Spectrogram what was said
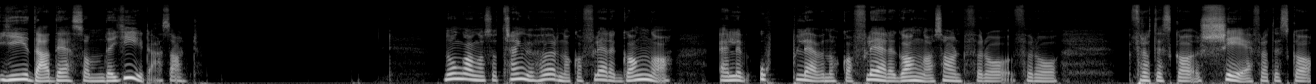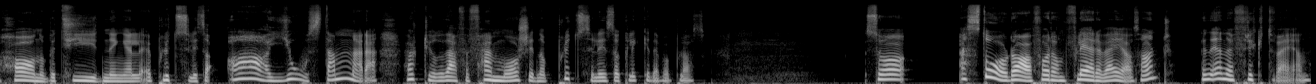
Gi deg det som det gir deg, sant? Noen ganger så trenger vi å høre noe flere ganger, eller oppleve noe flere ganger, sant, for, å, for, å, for at det skal skje, for at det skal ha noe betydning, eller plutselig så Ah, jo, stemmer det, hørte jo det der for fem år siden, og plutselig så klikker det på plass. Så jeg står da foran flere veier, sant. Den ene er fryktveien.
